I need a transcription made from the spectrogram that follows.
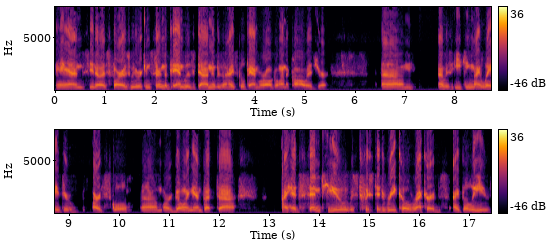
And you know, as far as we were concerned, the band was done. It was a high school band. We're all going to college, or um, I was eking my way through art school um, or going in. But uh, I had sent you. It was Twisted Rico Records, I believe,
